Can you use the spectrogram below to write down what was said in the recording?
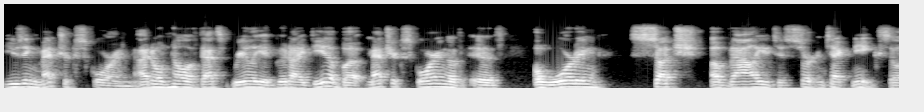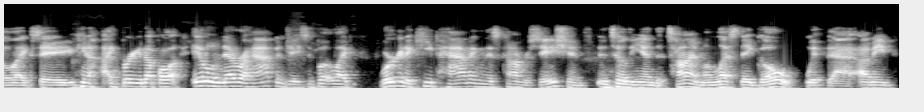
using metric scoring. I don't know if that's really a good idea, but metric scoring of, of awarding such a value to certain techniques. So, like, say, yeah, I bring it up a lot. It'll never happen, Jason, but like, we're going to keep having this conversation until the end of time unless they go with that. I mean,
